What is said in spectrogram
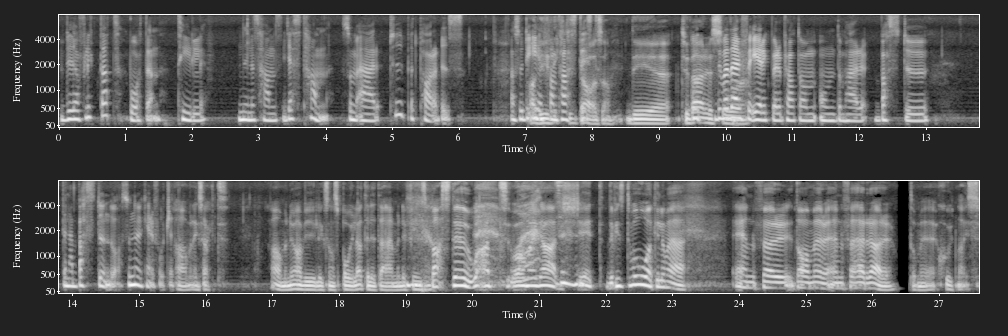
vi har flyttat båten till Nynäshamns gästhamn som är typ ett paradis. Alltså det ja, är, det är fantastiskt. bra alltså. Det är tyvärr Och det så... var därför Erik började prata om, om de här bastu, den här bastun då. Så nu kan du fortsätta. Ja, men exakt. Ja, men nu har vi ju liksom spoilat det lite här, men det finns bastu! What? Oh my god, shit! Det finns två till och med! En för damer, en för herrar. De är sjukt nice.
